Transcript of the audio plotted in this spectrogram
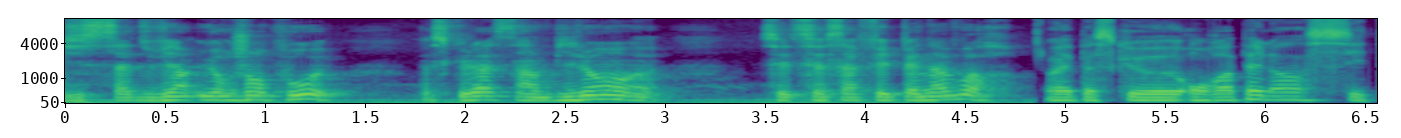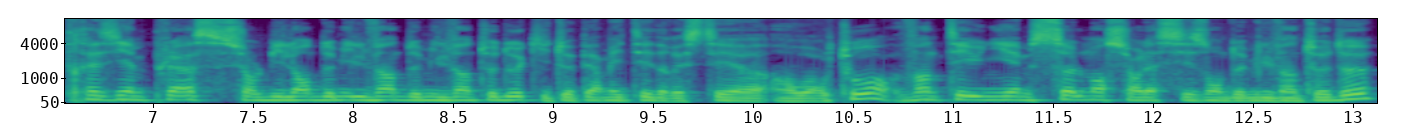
ça devient urgent pour eux. Parce que là, c'est un bilan, euh, ça fait peine à voir. Ouais, parce que on rappelle, hein, c'est 13e place sur le bilan 2020-2022 qui te permettait de rester euh, en World Tour, 21e seulement sur la saison 2022.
